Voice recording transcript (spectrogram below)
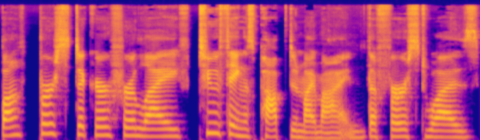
bumper sticker for life, two things popped in my mind. The first was,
